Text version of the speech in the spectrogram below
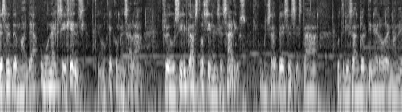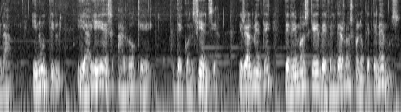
eso demanda una exigencia. Tengo que comenzar a reducir gastos innecesarios. Muchas veces se está utilizando el dinero de manera inútil y ahí es algo que de conciencia. Y realmente tenemos que defendernos con lo que tenemos.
